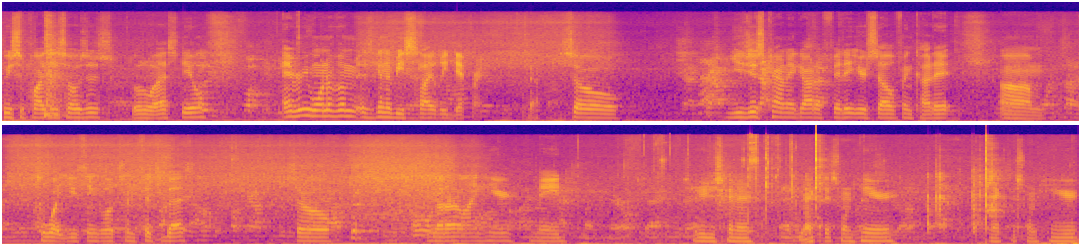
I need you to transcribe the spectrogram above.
we supplied these hoses, the little S deal. Every one of them is gonna be slightly different. Okay. So you just kind of gotta fit it yourself and cut it um, to what you think looks and fits best. So we got our line here made. So you're just gonna connect this one here, connect this one here.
